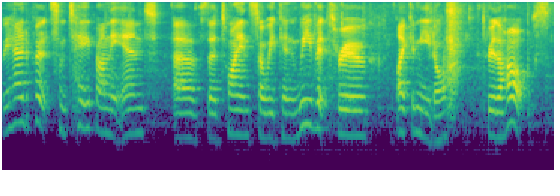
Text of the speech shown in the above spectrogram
we had to put some tape on the end of the twine so we can weave it through like a needle through the holes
